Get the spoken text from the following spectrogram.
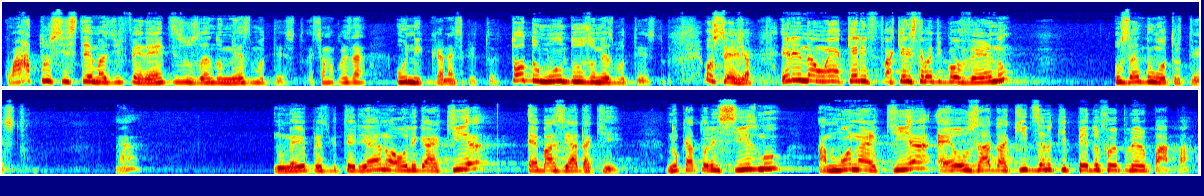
Quatro sistemas diferentes usando o mesmo texto. Essa é uma coisa única na Escritura. Todo mundo usa o mesmo texto. Ou seja, ele não é aquele, aquele sistema de governo usando um outro texto. Né? No meio presbiteriano, a oligarquia é baseada aqui. No catolicismo, a monarquia é usada aqui dizendo que Pedro foi o primeiro papa.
